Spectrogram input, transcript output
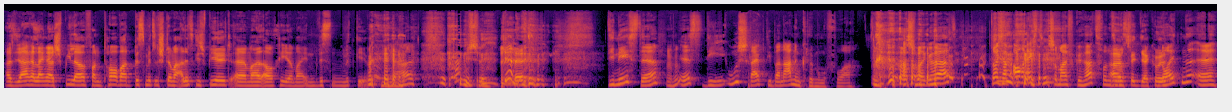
als jahrelanger Spieler von Torwart bis Mittelstürmer alles gespielt, äh, mal auch hier mein Wissen mitgeben. Ja, Dankeschön. Gerne. Die nächste Mhm. ist, die EU schreibt die Bananenkrümmung vor. Hast du schon mal gehört? Doch, ich habe auch echt schon mal gehört von so Ah, das klingt ja cool. Leuten, äh,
